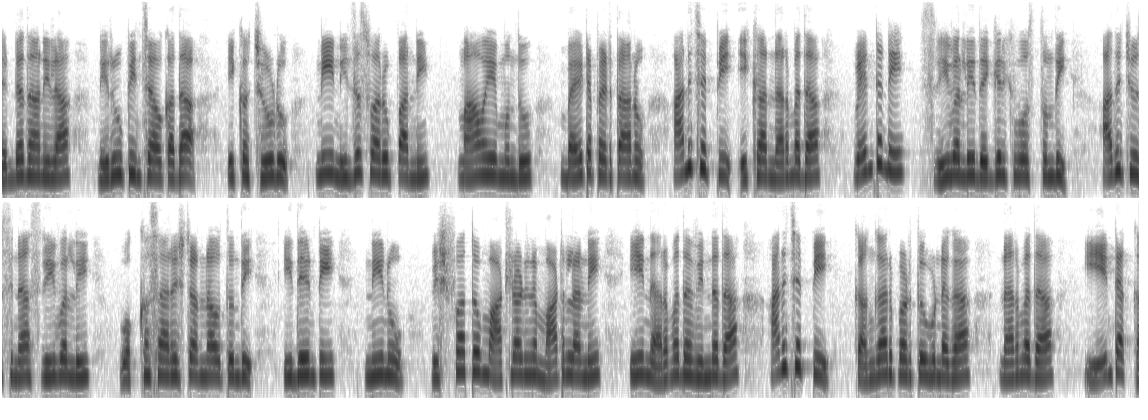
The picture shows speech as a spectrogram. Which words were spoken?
చెడ్డదానిలా నిరూపించావు కదా. ఇక చూడు నీ నిజ స్వరూపాన్ని మావయ్య ముందు బయట పెడతాను అని చెప్పి ఇక నర్మద వెంటనే శ్రీవల్లి దగ్గరికి వస్తుంది. అది చూసిన శ్రీవల్లి ఒక్కసారి స్టన్ అవుతుంది. ఇదేంటి? నేను విశ్వతో మాట్లాడిన మాటలన్నీ ఈ నర్మద విన్నదా? అని చెప్పి కంగారు పడుతూ ఉండగా నర్మద ఏంటక్క?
